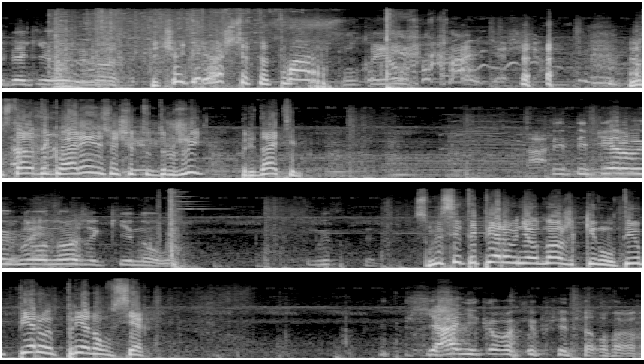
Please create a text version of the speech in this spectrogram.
Тебя кинули нож. Ты что дерешься-то, тварь? Сука, я ушатаю тебя. Мы с тобой договорились что-то дружить, предатель. Ты, ты первый в него ножик кинул. В смысле ты первый в него ножик кинул? Ты первый предал всех. Я никого не предавал.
